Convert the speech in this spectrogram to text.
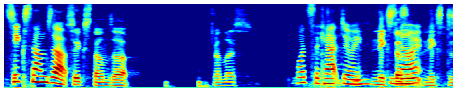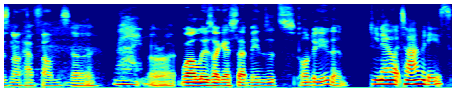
Six thumbs up. Six thumbs up. Unless. What's the cat doing? Nix doesn't. Nix does not have thumbs. No. right. All right. Well, Liz, I guess that means it's on to you then. You know what time it is?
